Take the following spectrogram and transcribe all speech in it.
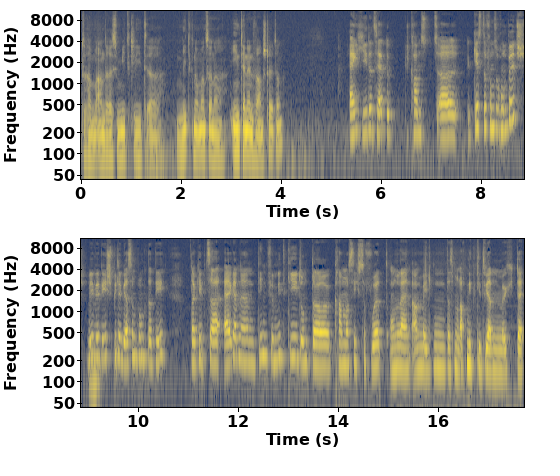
durch ein anderes Mitglied äh, mitgenommen zu einer internen Veranstaltung? Eigentlich jederzeit, du kannst, äh, gehst auf unsere Homepage www.spieleversum.at da gibt es ein eigenes Ding für Mitglied und da kann man sich sofort online anmelden, dass man auch Mitglied werden möchte.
